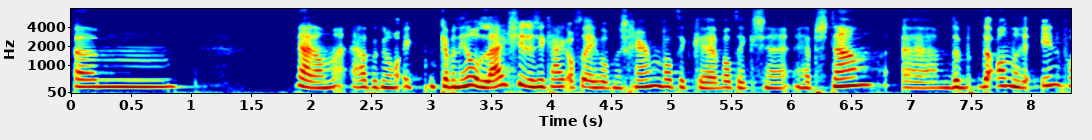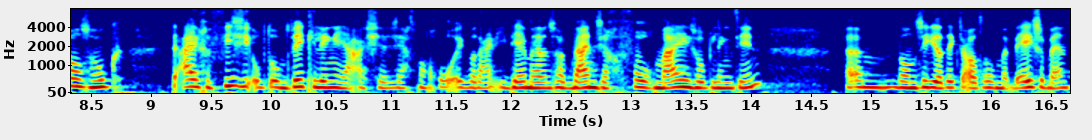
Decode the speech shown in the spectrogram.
Um, ja, dan heb ik nog. Ik, heb een heel lijstje, dus ik kijk altijd even op mijn scherm wat ik, uh, wat ik uh, heb staan. Um, de, de andere invalshoek, de eigen visie op de ontwikkelingen. Ja, als je zegt van goh, ik wil daar een idee mee hebben, dan zou ik bijna zeggen: volg mij eens op LinkedIn. Um, dan zie je dat ik er altijd wel mee bezig ben.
